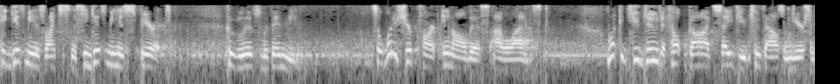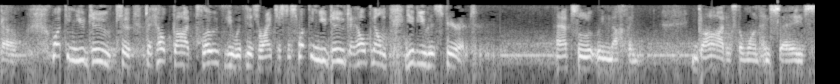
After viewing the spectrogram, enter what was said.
He gives me His righteousness. He gives me His Spirit who lives within me. So what is your part in all this, I will ask? What could you do to help God save you 2,000 years ago? What can you do to, to help God clothe you with His righteousness? What can you do to help Him give you His Spirit? Absolutely nothing. God is the one who saves.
